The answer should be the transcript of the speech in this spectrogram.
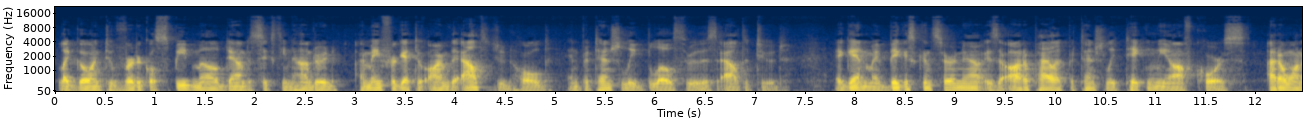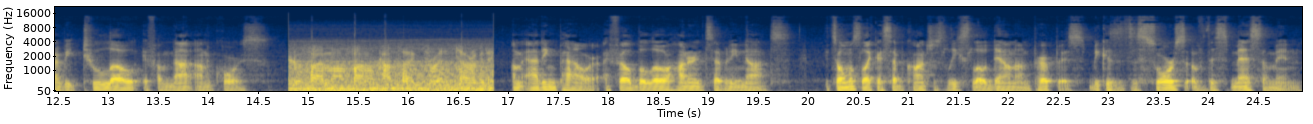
like go into vertical speed mode down to 1600, I may forget to arm the altitude hold and potentially blow through this altitude. Again, my biggest concern now is the autopilot potentially taking me off course. I don't want to be too low if I'm not on course. 5 mile final contact to Renton Tower. I'm adding power. I fell below 170 knots. It's almost like I subconsciously slowed down on purpose because it's the source of this mess I'm in.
